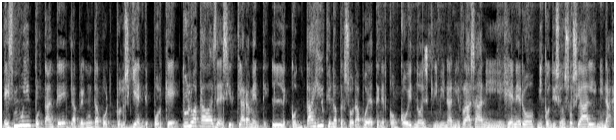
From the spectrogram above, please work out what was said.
Es muy importante la pregunta por, por, lo siguiente, porque tú lo acabas de decir claramente, el contagio que una persona puede tener con COVID no discrimina ni raza, ni género, ni condición social, ni nada.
